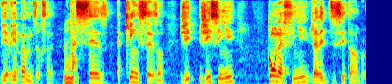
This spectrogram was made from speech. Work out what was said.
Viens, viens pas me dire ça. T'as 16, t'as 15, 16 ans. J'ai signé, quand on a signé, j'avais 17 ans, bro.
